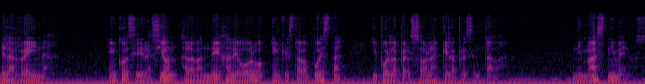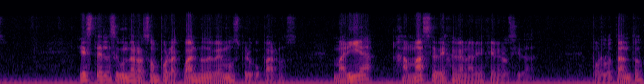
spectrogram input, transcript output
de la reina, en consideración a la bandeja de oro en que estaba puesta y por la persona que la presentaba. ni más ni menos. Esta es la segunda razón por la cual no debemos preocuparnos. María jamás se deja ganar en generosidad. Por lo tanto,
